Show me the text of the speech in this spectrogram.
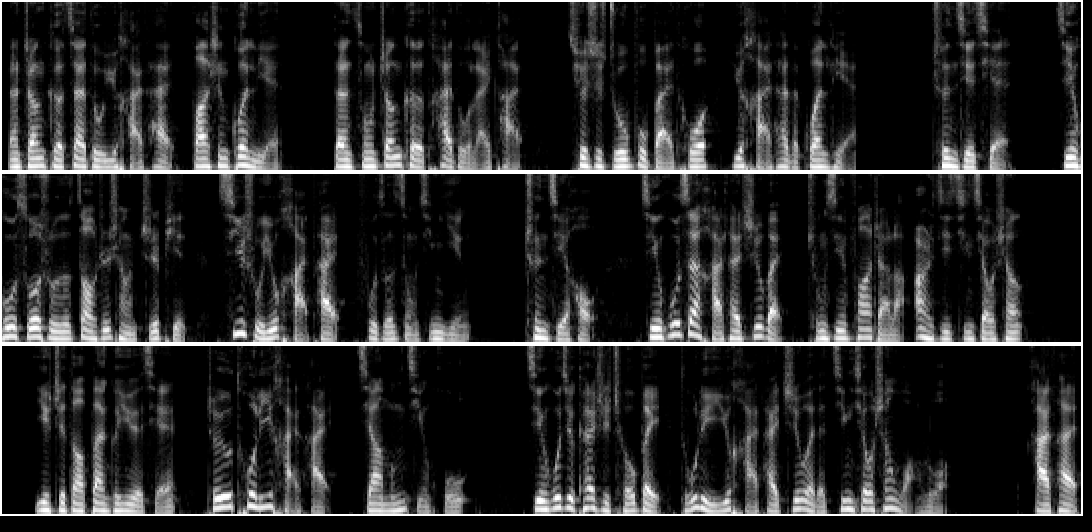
让张克再度与海泰发生关联，但从张克的态度来看，却是逐步摆脱与海泰的关联。春节前。锦湖所属的造纸厂纸品悉数由海泰负责总经营。春节后，锦湖在海泰之外重新发展了二级经销商，一直到半个月前，周游脱离海泰加盟锦湖，锦湖就开始筹备独立于海泰之外的经销商网络。海泰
